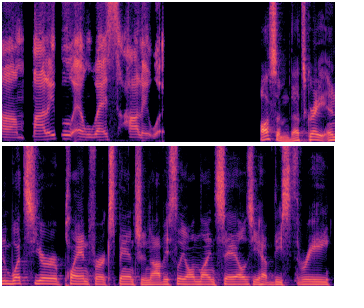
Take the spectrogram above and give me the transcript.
um, Malibu and West Hollywood. Awesome. That's great. And what's your plan for expansion? Obviously, online sales, you have these three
